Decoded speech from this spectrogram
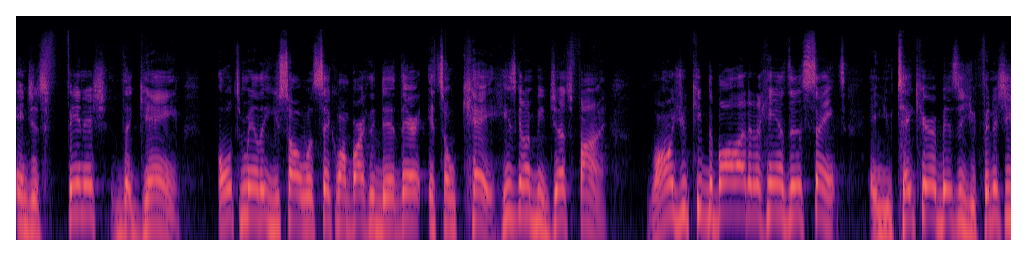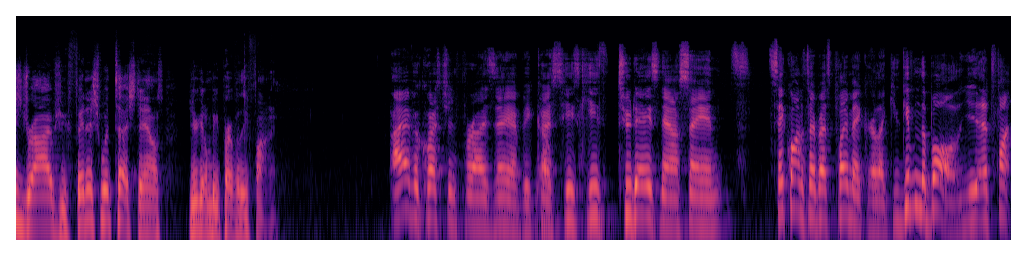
and just finish the game. Ultimately, you saw what Saquon Barkley did there. It's okay. He's going to be just fine. As long as you keep the ball out of the hands of the Saints and you take care of business, you finish these drives, you finish with touchdowns, you're going to be perfectly fine. I have a question for Isaiah because he's he's two days now saying Saquon is their best playmaker. Like you give him the ball, that's fine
